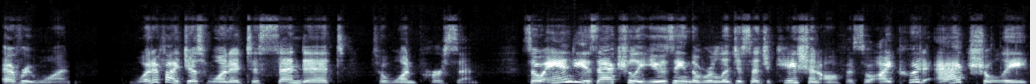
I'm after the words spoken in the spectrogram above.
everyone. What if I just wanted to send it to one person? So Andy is actually using the religious education office. So I could actually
